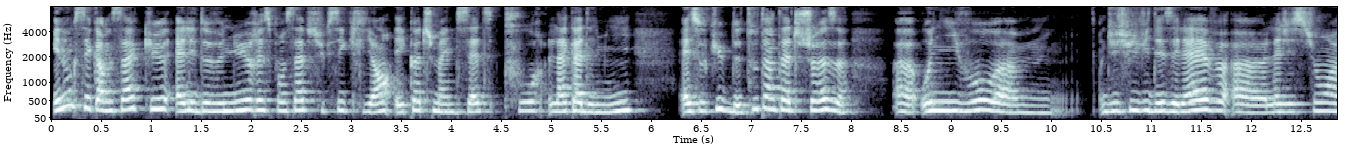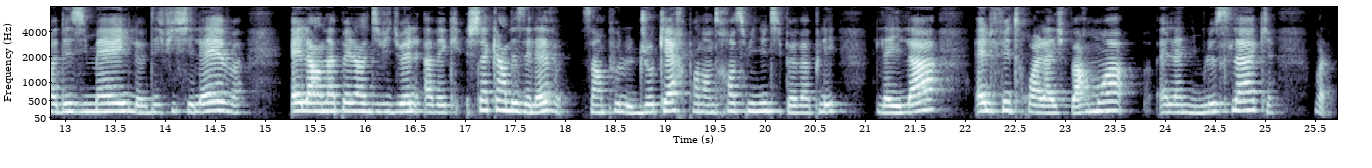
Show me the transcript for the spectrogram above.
Et donc c'est comme ça que elle est devenue responsable succès client et coach mindset pour l'académie. Elle s'occupe de tout un tas de choses euh, au niveau du suivi des élèves, la gestion des emails, des fiches élèves. Elle a un appel individuel avec chacun des élèves. C'est un peu le joker. Pendant 30 minutes, ils peuvent appeler Leïla. Elle fait trois lives par mois, elle anime le Slack, voilà.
